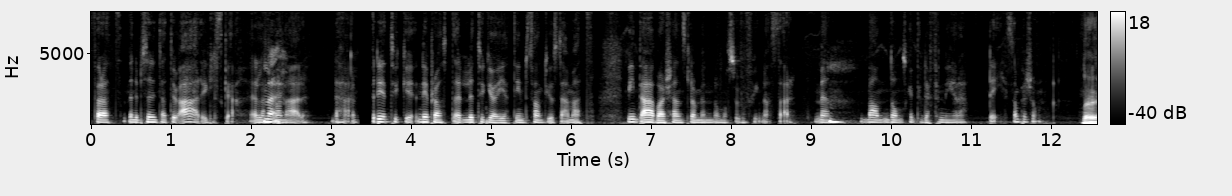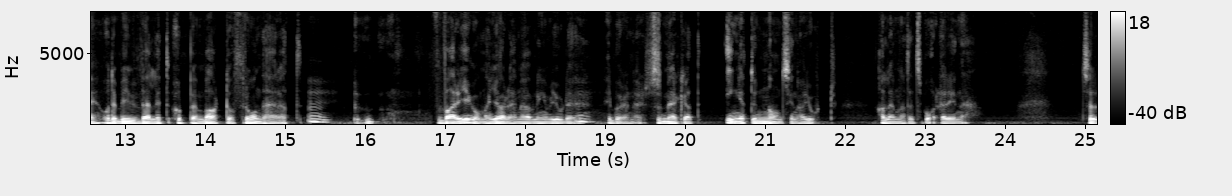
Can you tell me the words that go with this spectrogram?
För att, men det betyder inte att du är ilska eller att Nej. man är det här. Det tycker, det, pratar, det tycker jag är jätteintressant just det här med att vi inte är våra känslor men de måste få finnas där. Men mm. man, de ska inte definiera dig som person. Nej, och det blir väldigt uppenbart då från det här att mm. För varje gång man gör den övningen vi gjorde mm. i början här så märker du att inget du någonsin har gjort har lämnat ett spår där inne. Så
